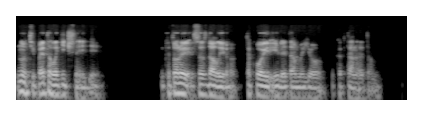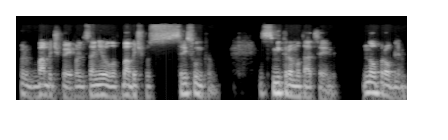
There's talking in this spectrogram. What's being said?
ну, типа, это логичная идея, который создал ее такой, или там ее, как-то она там, бабочка эволюционировала в бабочку с рисунком, с микромутациями. No problem.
